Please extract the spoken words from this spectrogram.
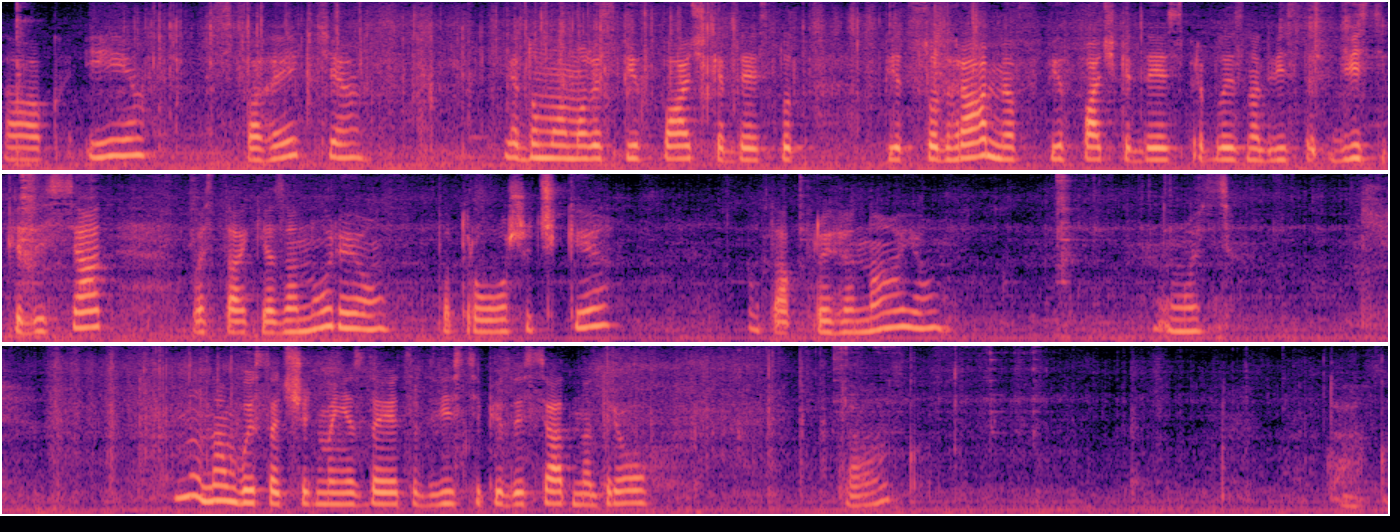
Так, і спагетті. Я думаю, може з півпачки десь тут 500 грамів, півпачки десь приблизно 200, 250. Ось так я занурюю потрошечки. Отак пригинаю. Ось. Ну, нам вистачить, мені здається, 250 на трьох. Так. Так.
